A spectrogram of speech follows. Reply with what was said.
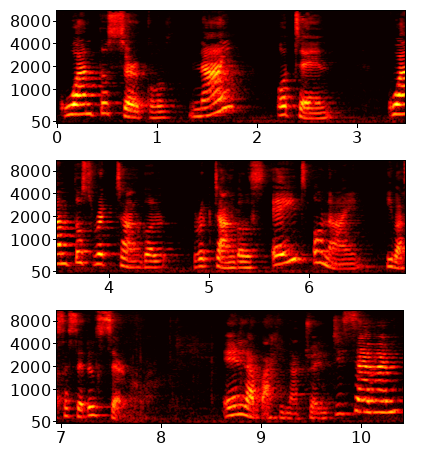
¿Cuántos circles? Nine o ten. ¿Cuántos rectangle, rectangles? Eight o nine. Y vas a hacer el circle. En la página 27,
